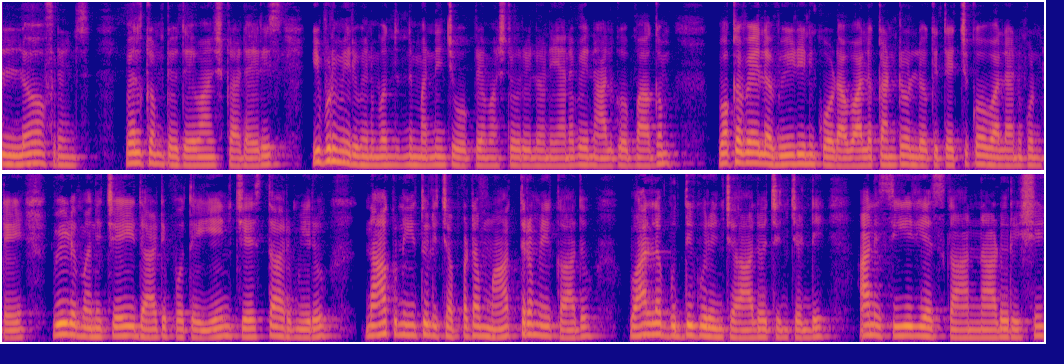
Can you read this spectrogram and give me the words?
హలో ఫ్రెండ్స్ వెల్కమ్ టు దేవాంష్క డైరీస్. ఇప్పుడు మీరు వినబోతుంది మన్నించి ఓ ప్రేమ స్టోరీలోని ఎనభై నాలుగో భాగం. ఒకవేళ వీడిని కూడా వాళ్ళ కంట్రోల్లోకి తెచ్చుకోవాలనుకుంటే వీడు మన చేయి దాటిపోతే ఏం చేస్తారు మీరు? నాకు నీతులు చెప్పటం మాత్రమే కాదు వాళ్ళ బుద్ధి గురించి ఆలోచించండి అని సీరియస్గా అన్నాడు రిషి.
